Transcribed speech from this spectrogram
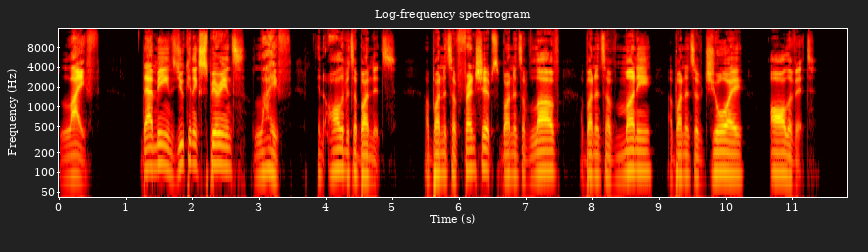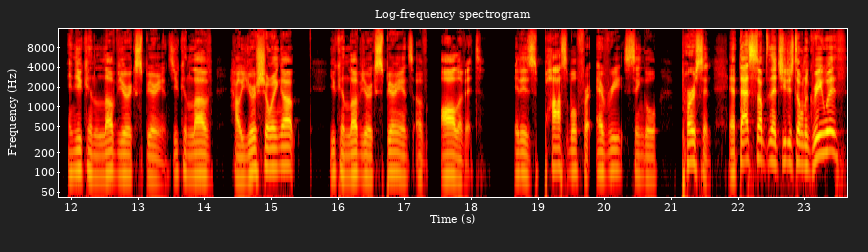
life. That means you can experience life in all of its abundance abundance of friendships, abundance of love, abundance of money, abundance of joy, all of it. And you can love your experience. You can love how you're showing up. You can love your experience of all of it. It is possible for every single person. And if that's something that you just don't agree with,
